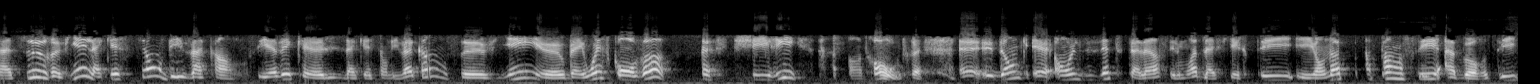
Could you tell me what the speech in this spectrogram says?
revient la question des vacances. Et avec la question des vacances vient, ben, où est-ce qu'on va? Chérie, entre autres. donc, on le disait tout à l'heure, c'est le mois de la fierté et on a pensé aborder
